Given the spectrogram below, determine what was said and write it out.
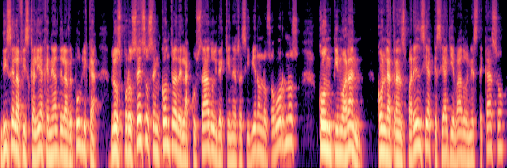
Dice la Fiscalía General de la República, los procesos en contra del acusado y de quienes recibieron los sobornos continuarán con la transparencia que se ha llevado en este caso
